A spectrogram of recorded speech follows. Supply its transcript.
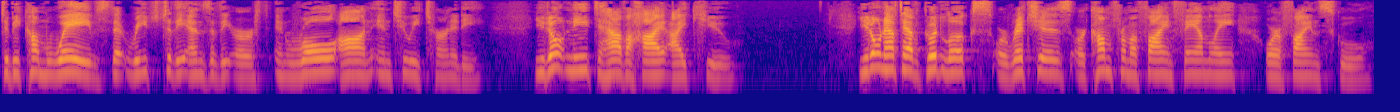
to become waves that reach to the ends of the earth and roll on into eternity, you don't need to have a high IQ. You don't have to have good looks or riches or come from a fine family or a fine school.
